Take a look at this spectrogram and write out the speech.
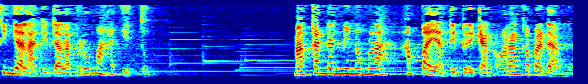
Tinggallah di dalam rumah itu Makan dan minumlah apa yang diberikan orang kepadamu,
